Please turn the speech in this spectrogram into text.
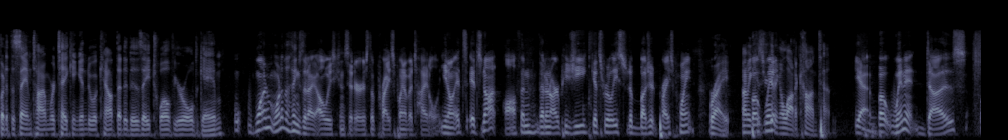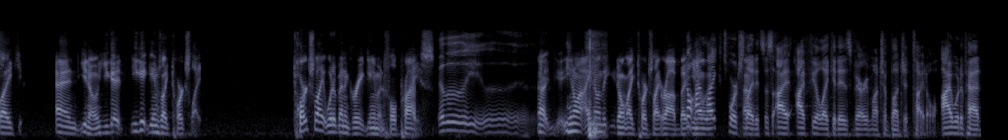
but at the same time, we're taking into account that it is a 12 year old game. One one of the things that I always consider is the price point of a title. You know, it's it's not often that an RPG gets released at a budget price point. right i mean because you're when- getting a lot of content. Yeah, but when it does, like, and you know, you get you get games like Torchlight. Torchlight would have been a great game at full price. Uh, you know, I know that you don't like Torchlight, Rob, but no, you know, I like Torchlight. it's just I, I feel like it is very much a budget title. I would have had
